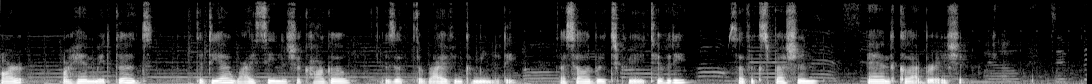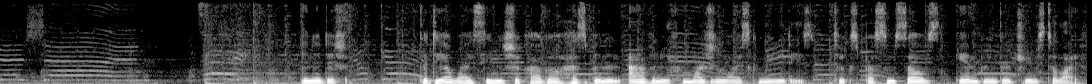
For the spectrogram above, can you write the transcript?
art, or handmade goods, the DIY scene in Chicago is a thriving community that celebrates creativity, self expression, and collaboration. In addition, the DIY scene in Chicago has been an avenue for marginalized communities to express themselves and bring their dreams to life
